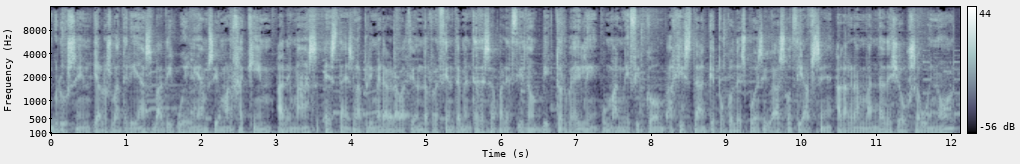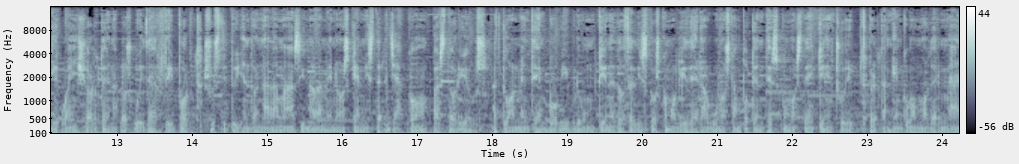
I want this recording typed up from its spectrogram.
Grusing y a los baterías Buddy Williams y Omar Hakim. Además, esta es la primera grabación del recientemente desaparecido Victor Bailey, un magnífico bajista que poco después iba a asociarse a la gran banda de Joe Zawinul y Wayne Shorter, los Wither Report, sustituyendo nada más y nada menos que a Mr. Jaco Pastorius. Actualmente Bobby Broom tiene 12 discos como líder, algunos tan potentes como este Clean Sweep, pero también como Modern Man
